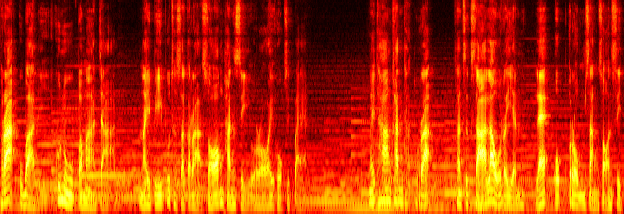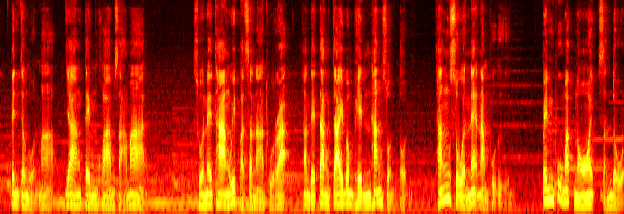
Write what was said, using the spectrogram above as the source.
พระอุบาลีคุณูปมาจารย์ ในปีพุทธศักราช 2468 ในทางคันธทุระ ท่านศึกษาเล่าเรียน และอบรมสั่งสอนสิทธิ์เป็นจำนวนมาก อย่างเต็มความสามารถ ส่วนในทางวิปัสสนาธุระ ท่านได้ตั้งใจบำเพ็ญทั้งส่วนตน ทั้งส่วนแนะนำผู้อื่น เป็นผู้มักน้อย สันโดษ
